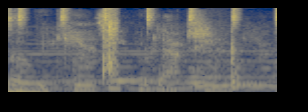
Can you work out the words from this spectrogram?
Kobe Canty Production.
